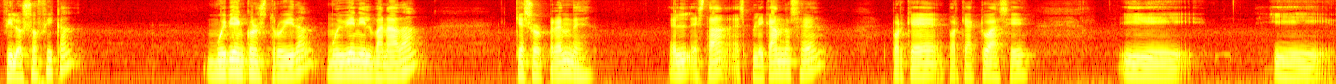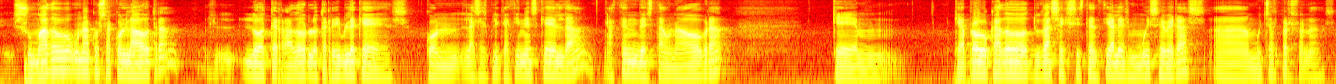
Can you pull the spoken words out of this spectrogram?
filosófica muy bien construida, muy bien hilvanada, que sorprende. Él está explicándose por qué, por qué actúa así. Y, y sumado una cosa con la otra, lo aterrador, lo terrible que es, con las explicaciones que él da, hacen de esta una obra que, ha provocado dudas existenciales muy severas a muchas personas.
